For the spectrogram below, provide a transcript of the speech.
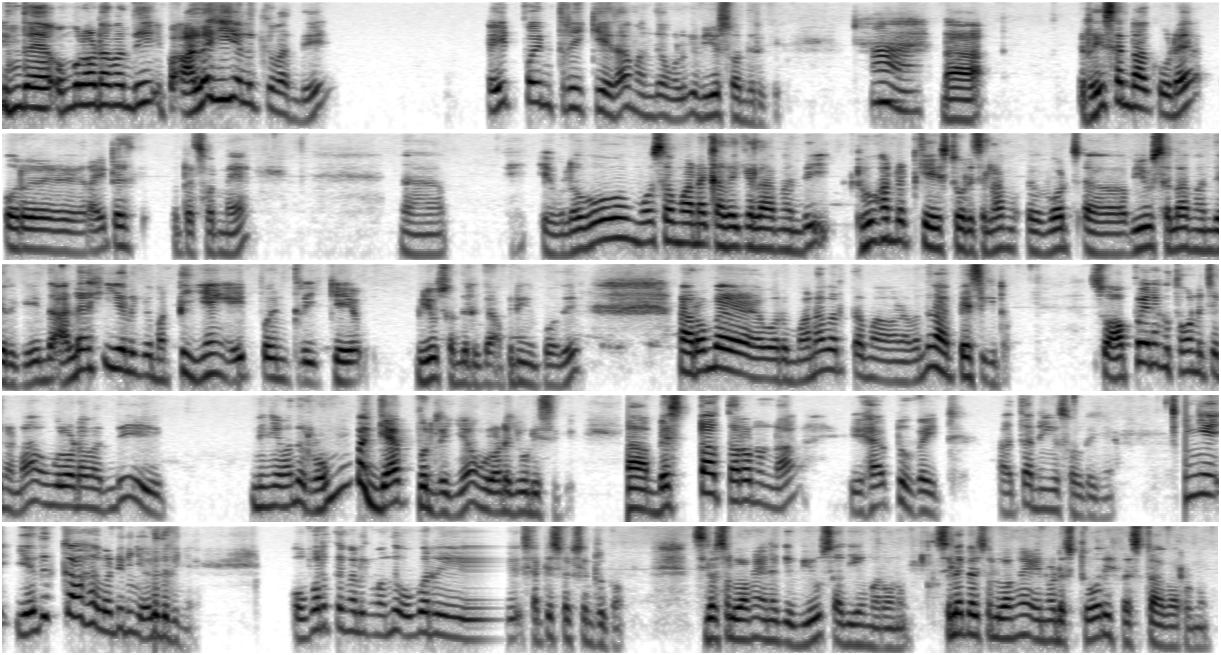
இந்த உங்களோட வந்து இப்ப அழகியலுக்கு வந்து எயிட் பாயிண்ட் த்ரீ கே தான் வந்து உங்களுக்கு வியூஸ் வந்திருக்கு. நான் ரீசெண்டா கூட ஒரு ரைட்டர் கிட்ட சொன்னேன். எவ்வளவோ மோசமான கதைக்கெல்லாம் வந்து டூ ஹண்ட்ரட் கே ஸ்டோரிஸ் எல்லாம் வியூஸ் எல்லாம் வந்திருக்கு. இந்த அழகியலுக்கு மட்டும் ஏன் eight point three K views வந்திருக்கு அப்படிங்கும் போது நான் ரொம்ப ஒரு மனவர்த்தமான வந்து நான் பேசிக்கிட்டோம். ஸோ அப்போ எனக்கு தோணுச்சு என்னன்னா உங்களோட வந்து நீங்க வந்து ரொம்ப கேப் விடுறீங்க உங்களோட யூடிஸுக்கு நான் பெஸ்டா தரணும்னா யூ ஹேவ் டு வெயிட் அதுதான் நீங்க சொல்றீங்க. நீங்க எதுக்காக வேண்டி நீங்க எழுதுறீங்க? ஒவ்வொருத்தங்களுக்கு வந்து ஒவ்வொரு சாட்டிஸ்ஃபேக்ஷன் இருக்கும். சிலர் சொல்லுவாங்க எனக்கு வியூஸ் அதிகம் வரணும். சில பேர் சொல்லுவாங்க என்னோட ஸ்டோரி ஃபர்ஸ்டா வரணும்.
